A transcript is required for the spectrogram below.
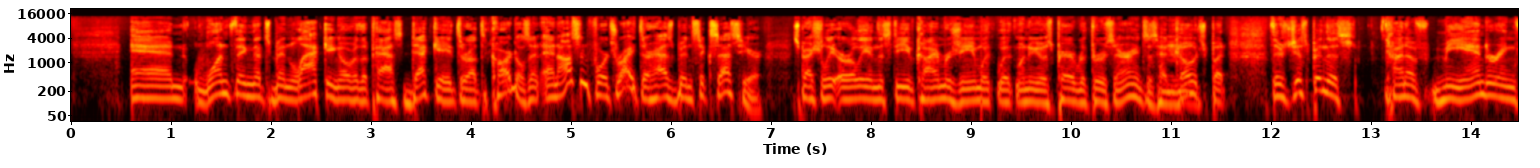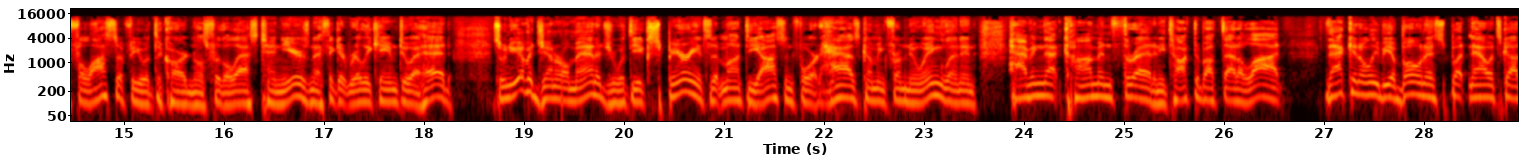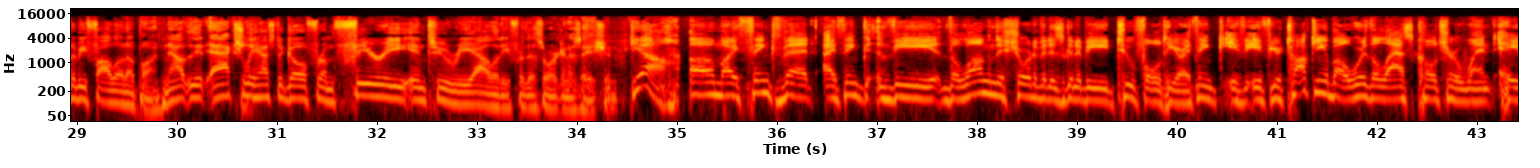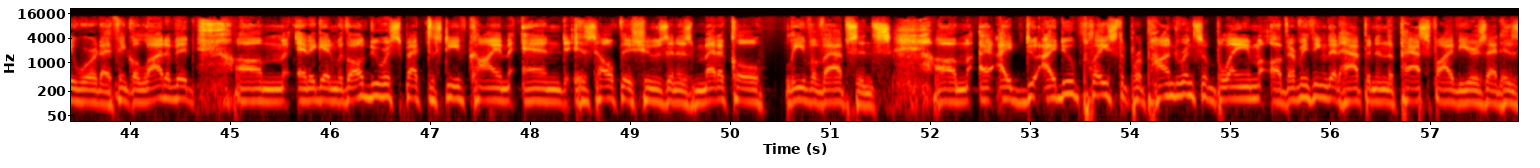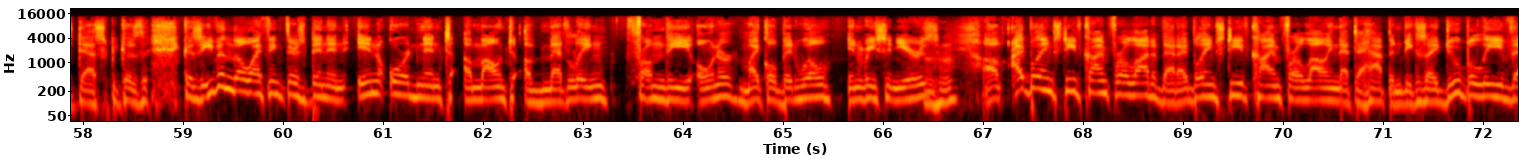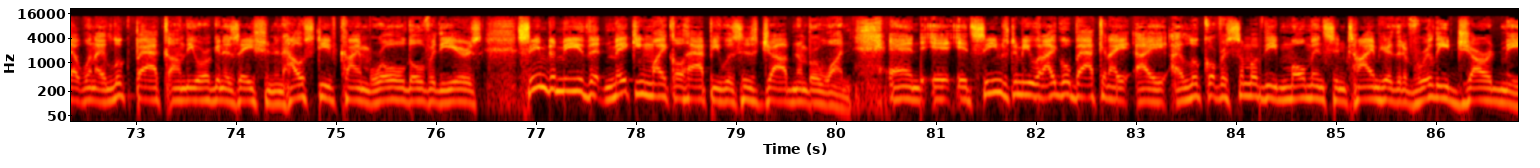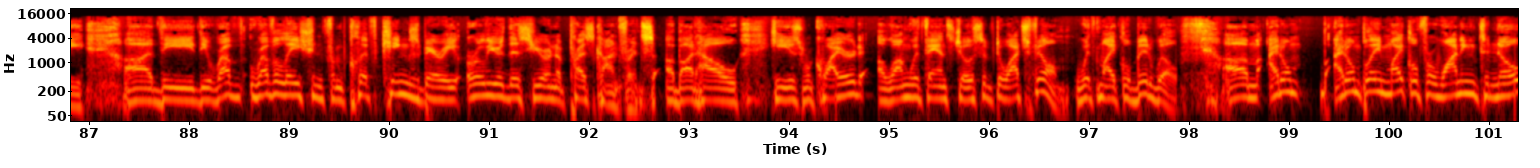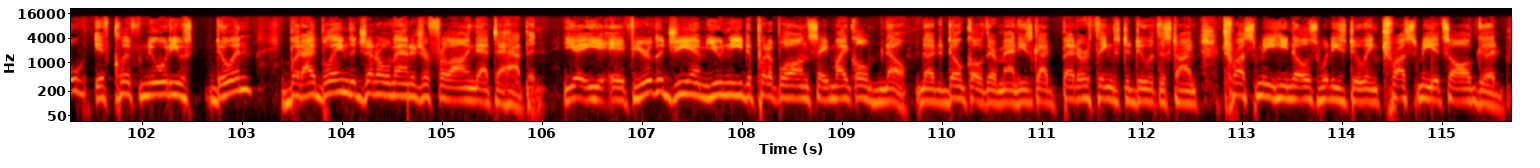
And one thing that's been lacking over the past decade throughout the Cardinals, and, and Fort's right, there has been success here, especially early in the Steve Keim regime with, with when he was paired with Bruce Arians as head Mm-hmm. coach. But there's just been this kind of meandering philosophy with the Cardinals for the last 10 years, and I think it really came to a head. So when you have a general manager with the experience that Monti Fort has coming from New England and having that common thread, and he talked about that a lot, that can only be a bonus, but now it's got to be followed up on. Now it actually has to go from theory into reality for this organization. Yeah, um, I think that I think the the long and the short of it is going to be twofold here. I think if if you're talking about where the last culture went hayward, I think a lot of it, um, and again, with all due respect to Steve Keim and his health issues and his medical leave of absence. Um, I, I do I do place the preponderance of blame of everything that happened in the past five years at his desk because because even though I think there's been an inordinate amount of meddling from the owner Michael Bidwill in recent years, um, I blame Steve Keim for a lot of that. I blame Steve Keim for allowing that to happen because I do believe that when I look back on the organization and how Steve Keim rolled over the years, seemed to me that making Michael happy was his job number one. And it, it seems to me when I go back and I, I, I look over some of the moments in time here that have really jarred me, uh, the the rev- revelation from Cliff Kingsbury earlier this year in a press conference about how he is required, along with Vance Joseph, to watch film with Michael Bidwill. Um, I don't. I don't blame Michael for wanting to know if Cliff knew what he was doing, but I blame the general manager for allowing that to happen. You, you, if you're the GM, you need to put up a wall and say, Michael, no, no, don't go there, man. He's got better things to do at this time. Trust me, he knows what he's doing. Trust me, it's all good.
